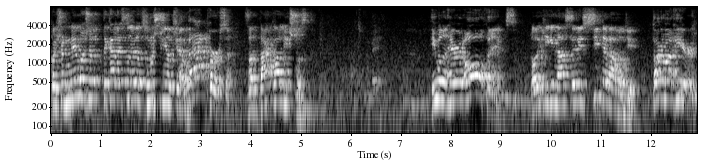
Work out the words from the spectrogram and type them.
кои што не можат така лесно да бидат срушени од To гревот. that person, За таква личност, he will inherit all things. тој ќе ги наследи сите работи. Talking about here,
